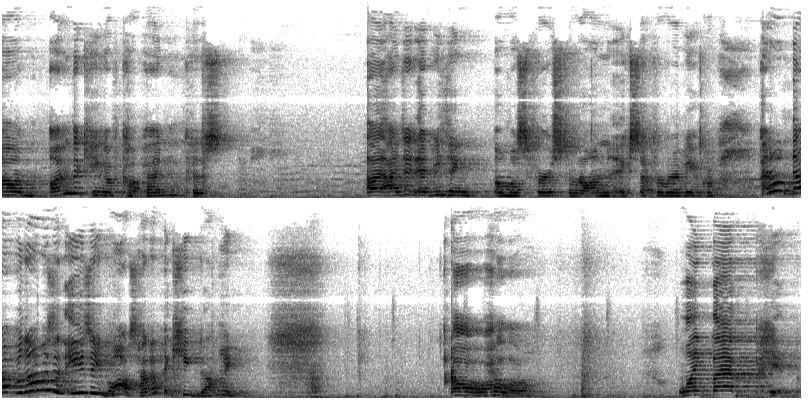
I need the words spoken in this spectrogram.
um, I'm the king of Cuphead because I, I did everything almost first run except for Ribby and Croaks. I don't that but that was an easy boss. How did I keep dying? Oh, hello. Like that pig.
